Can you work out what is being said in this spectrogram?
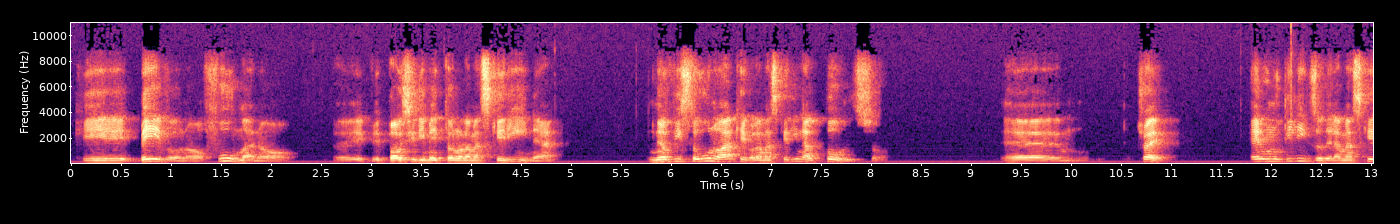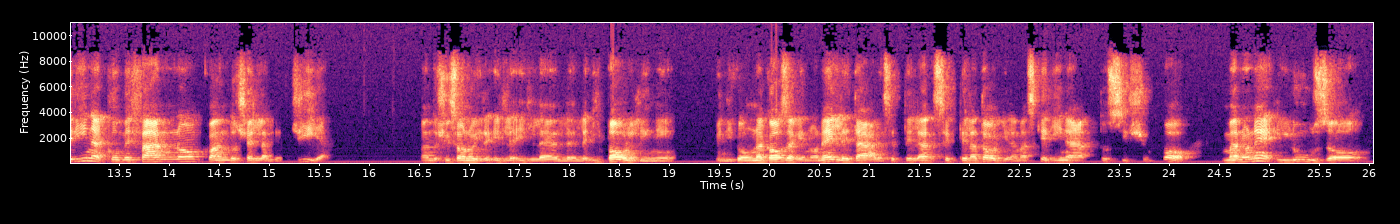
che bevono, fumano eh, e poi si rimettono la mascherina. Ne ho visto uno anche con la mascherina al polso. Eh, cioè è un utilizzo della mascherina come fanno quando c'è l'allergia, quando ci sono il, il, il, i pollini, quindi con una cosa che non è letale, se te, la, se te la togli la mascherina tossisci un po', ma non è l'uso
